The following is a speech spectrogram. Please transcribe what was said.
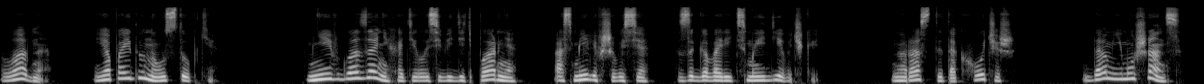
Ладно, я пойду на уступки. Мне и в глаза не хотелось видеть парня, осмелившегося заговорить с моей девочкой. Но раз ты так хочешь, дам ему шанс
